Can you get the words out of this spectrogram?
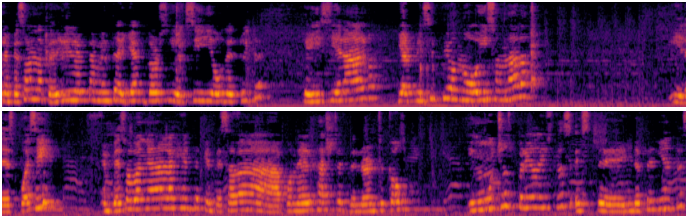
Le empezaron a pedir directamente a Jack Dorsey, el CEO de Twitter, que hiciera algo. Y al principio no hizo nada. Y después sí. Empezó a banear a la gente que empezaba a poner el hashtag de Learn to Code y muchos periodistas este, independientes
